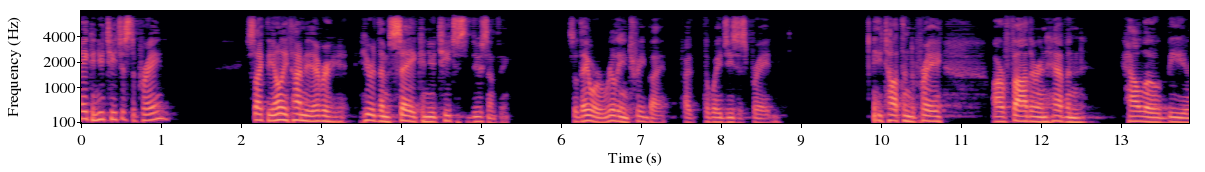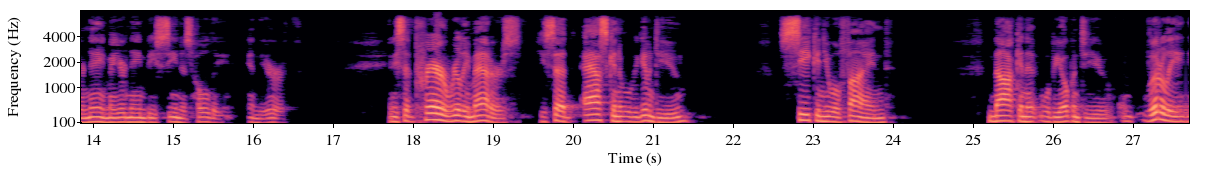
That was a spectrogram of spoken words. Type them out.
Hey, can you teach us to pray? It's like the only time they ever hear them say, Can you teach us to do something? So they were really intrigued by, by the way Jesus prayed. He taught them to pray, Our Father in heaven, Hallowed be your name. May your name be seen as holy in the earth. And he said, prayer really matters. He said, ask and it will be given to you. Seek and you will find. Knock and it will be open to you. literally,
